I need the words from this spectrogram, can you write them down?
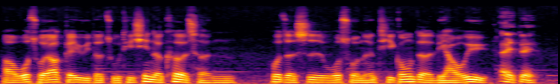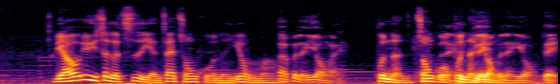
啊、呃，我所要给予的主题性的课程，或者是我所能提供的疗愈。哎，对，疗愈这个字眼在中国能用吗？呃，不能用，哎，不能，中国不能用，不能用。对，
